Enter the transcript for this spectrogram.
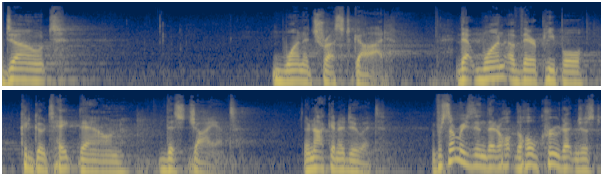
don't want to trust God. That one of their people could go take down this giant. They're not going to do it. And for some reason, the whole crew doesn't just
